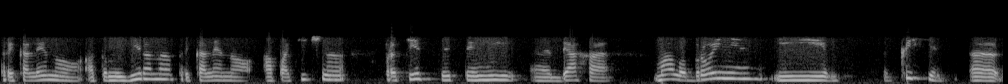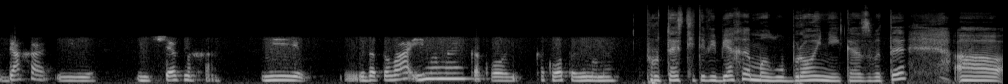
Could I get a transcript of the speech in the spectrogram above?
прекалено атомизирана, прекалено апатична. Протестите ни а, бяха малобройни и къси а, бяха и изчезнаха. И за това имаме какво, каквото имаме. Протестите ви бяха малобройни, казвате. А,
